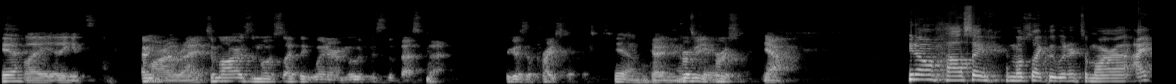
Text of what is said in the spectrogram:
Yeah. play? I think it's I mean, Tamara, right? Tamara's the most likely winner. Muth is the best bet because of the price differences. Yeah. Okay. For me fair. personally, Yeah. You know, I'll say most likely winner tomorrow. I,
